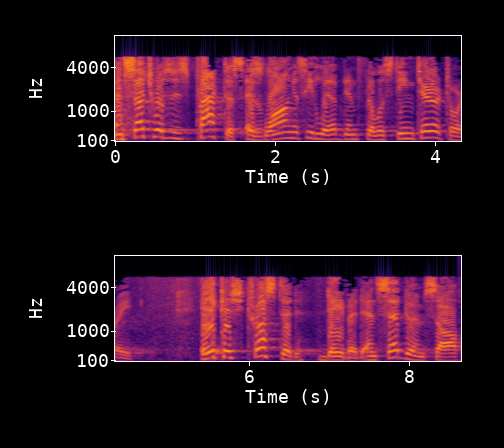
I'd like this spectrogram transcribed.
And such was his practice as long as he lived in Philistine territory. Achish trusted David and said to himself,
